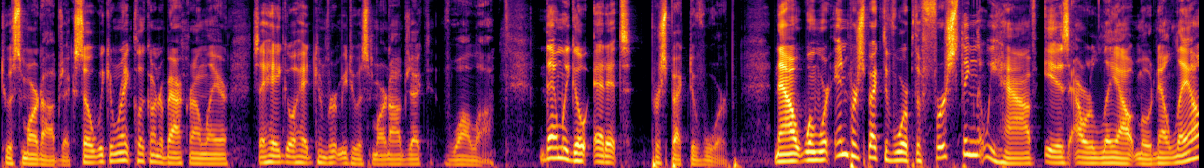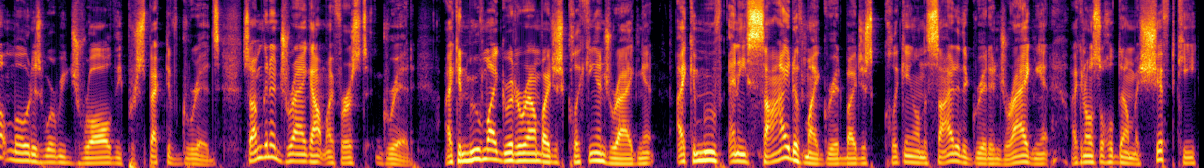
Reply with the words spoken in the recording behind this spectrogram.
to a smart object. So we can right click on our background layer, say, hey, go ahead, convert me to a smart object, voila. Then we go edit perspective warp. Now, when we're in perspective warp, the first thing that we have is our layout mode. Now, layout mode is where we draw the perspective grids. So I'm going to drag out my first grid. I can move my grid around by just clicking and dragging it. I can move any side of my grid by just clicking on the side of the grid and dragging it. I can also hold down my shift key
